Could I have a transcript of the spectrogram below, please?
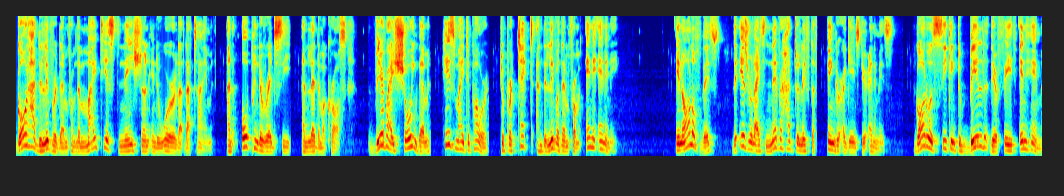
God had delivered them from the mightiest nation in the world at that time and opened the Red Sea and led them across, thereby showing them his mighty power to protect and deliver them from any enemy. In all of this, the Israelites never had to lift a finger against their enemies. God was seeking to build their faith in Him,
